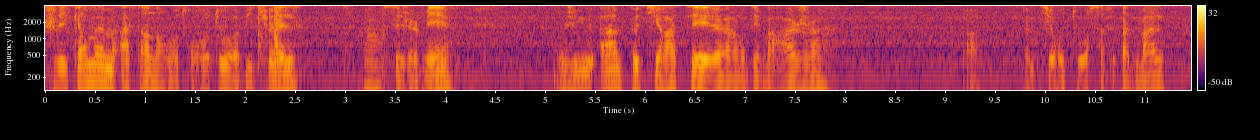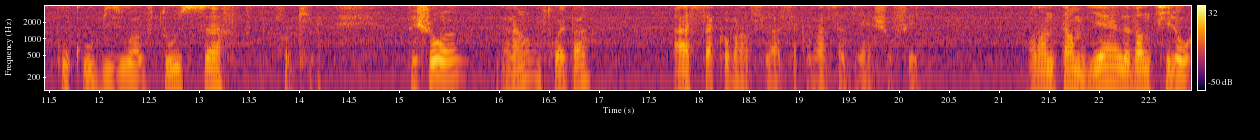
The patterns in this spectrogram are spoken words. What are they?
Je vais quand même attendre votre retour habituel. On ne sait jamais. J'ai eu un petit raté euh, au démarrage. Un petit retour, ça fait pas de mal. Coucou, bisous à vous tous. Ok. Chaud, hein Non, vous trouvez pas? Ah, ça commence là, ça commence à bien chauffer. On entend bien le ventilo.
